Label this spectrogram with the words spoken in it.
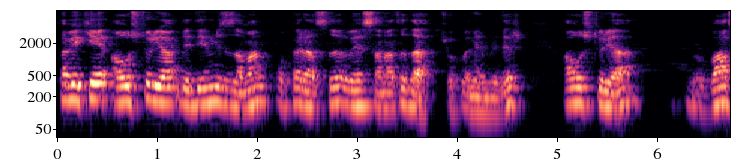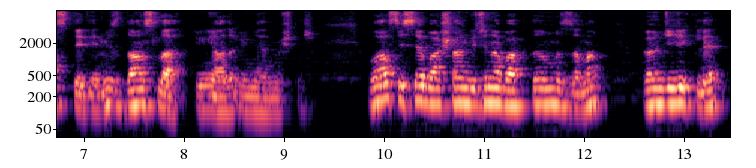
Tabii ki Avusturya dediğimiz zaman operası ve sanatı da çok önemlidir. Avusturya Vals dediğimiz dansla dünyada ünlenmiştir. Vals ise başlangıcına baktığımız zaman öncelikle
